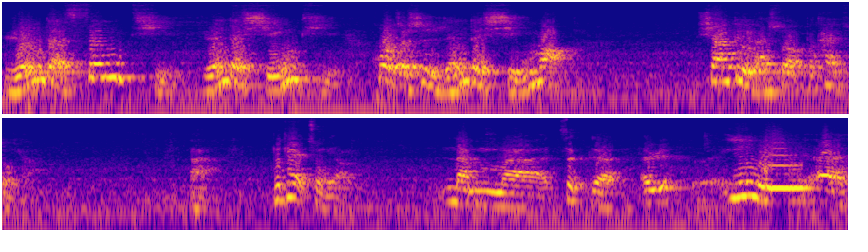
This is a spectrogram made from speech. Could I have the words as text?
人的身体、人的形体或者是人的形貌，相对来说不太重要，啊，不太重要了。那么这个呃，因为呃，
